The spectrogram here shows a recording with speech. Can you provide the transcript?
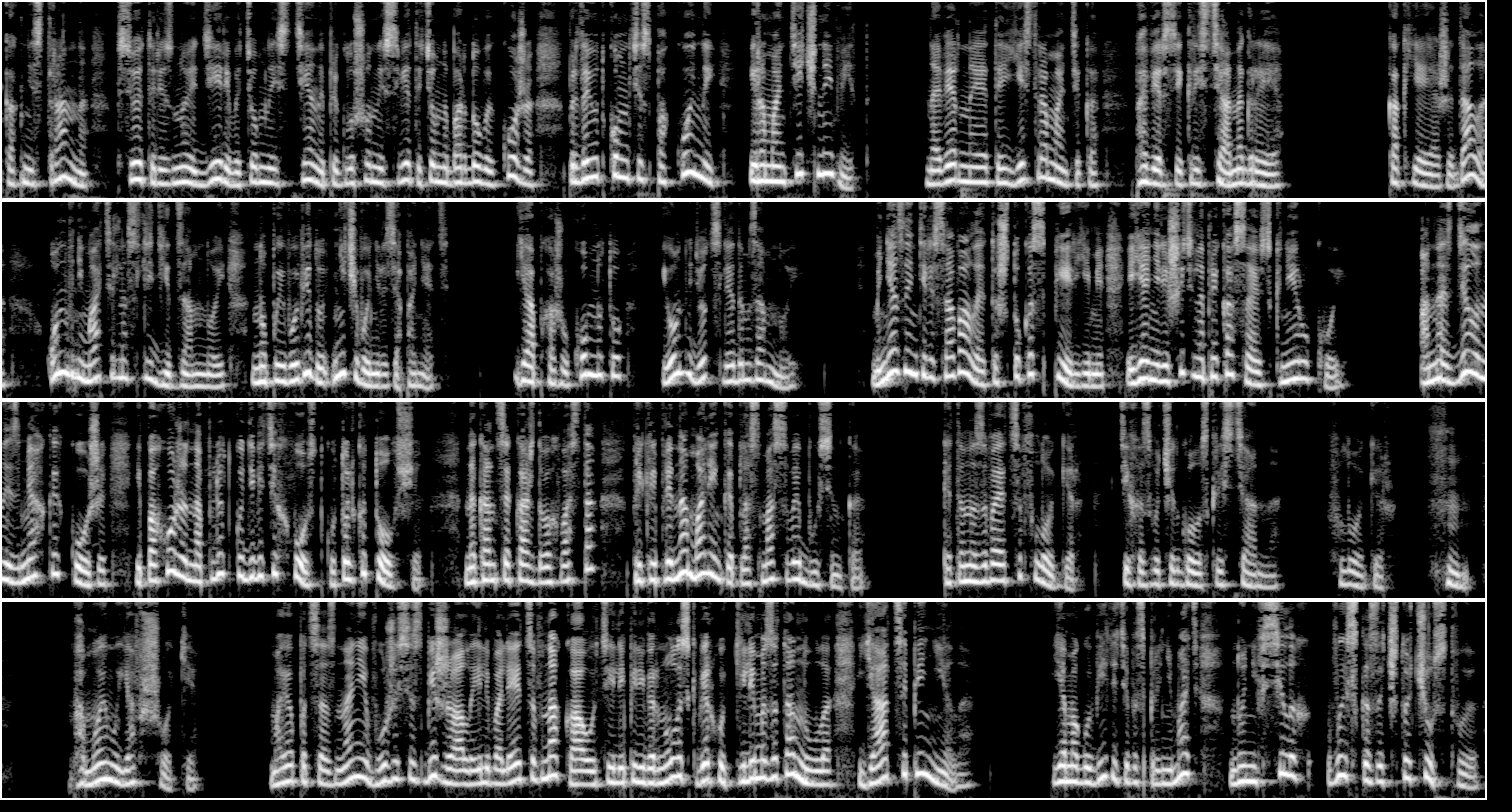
Как ни странно, все это резное дерево, темные стены, приглушенный свет и темно-бордовая кожа придают комнате спокойный и романтичный вид. Наверное, это и есть романтика, по версии Кристиана Грея. Как я и ожидала, он внимательно следит за мной, но по его виду ничего нельзя понять. Я обхожу комнату, и он идет следом за мной. Меня заинтересовала эта штука с перьями, и я нерешительно прикасаюсь к ней рукой. Она сделана из мягкой кожи и похожа на плетку-девятихвостку, только толще. На конце каждого хвоста прикреплена маленькая пластмассовая бусинка. Это называется флогер, тихо звучит голос Кристианна. Флогер. Хм. По-моему, я в шоке. Мое подсознание в ужасе сбежало или валяется в нокауте, или перевернулось кверху килем и затонуло. Я оцепенела. Я могу видеть и воспринимать, но не в силах высказать, что чувствую.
